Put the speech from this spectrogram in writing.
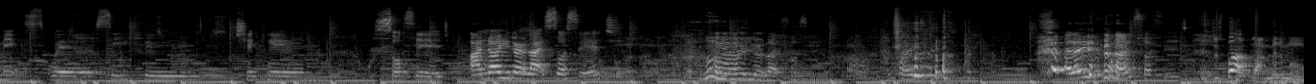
mixed with seafood, chicken, sausage. I know you don't like sausage. you don't like sausage. I know you don't like sausage. Just But like minimal.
